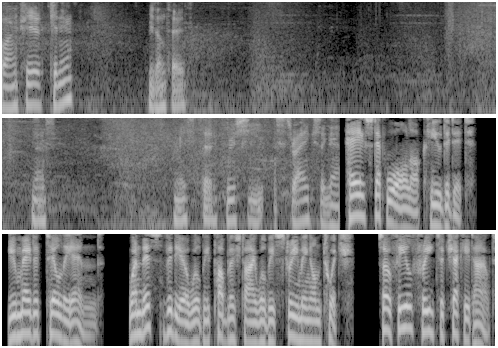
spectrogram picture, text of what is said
One fear killing. We don't have it. Nice. Mr. Fishy strikes again. Hey Step Warlock you did it. You made it till the end. When this video will be published I will be streaming on Twitch. So feel free to check it out.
